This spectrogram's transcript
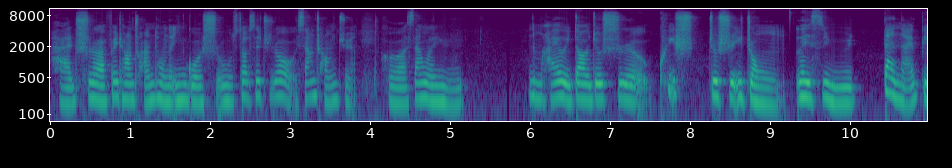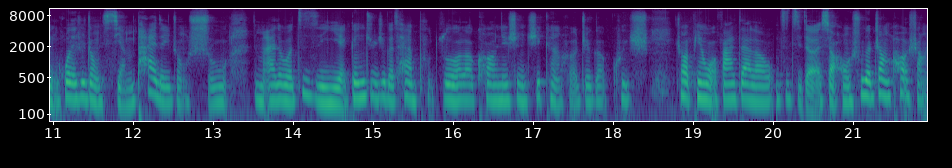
还吃了非常传统的英国食物 sausage roll 香肠卷和三文鱼。那么还有一道就是 quiche，就是一种类似于。蛋奶饼或者是这种咸派的一种食物。那么艾德我自己也根据这个菜谱做了 coronation chicken 和这个 quiche。照片我发在了自己的小红书的账号上。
